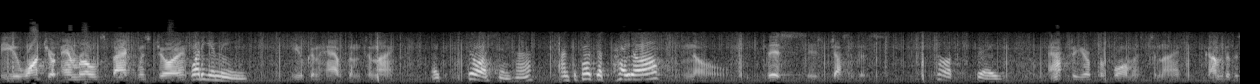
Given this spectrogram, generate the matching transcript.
Do you want your emeralds back, Miss Joy? What do you mean? You can have them tonight. Extortion, huh? I'm supposed to pay off? No. This is justice. Talk straight. After your performance tonight, come to the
